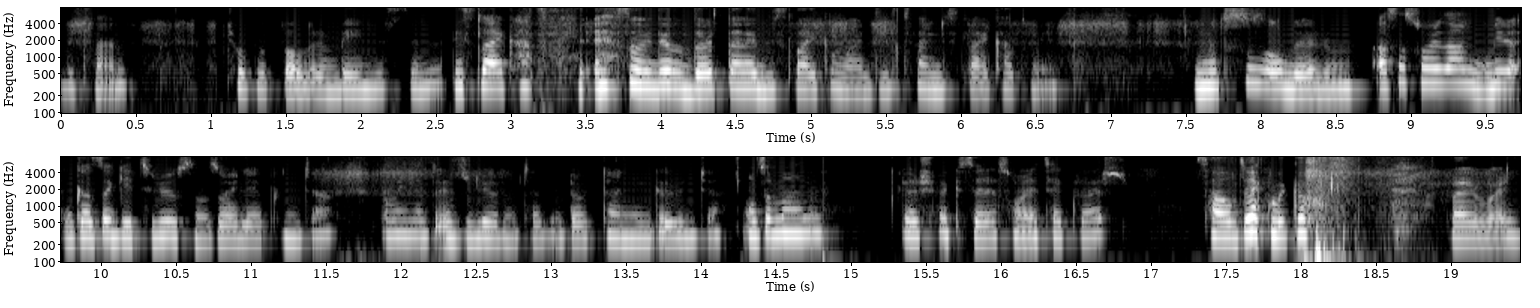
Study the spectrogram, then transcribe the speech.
Lütfen. Çok mutlu olurum beğenirsiniz. Dislike atmayın. En son videoda 4 tane dislike'ım vardı. Lütfen dislike atmayın. Mutsuz oluyorum. Aslında sonradan bir gaza getiriyorsunuz öyle yapınca. Ama yine de üzülüyorum tabii 4 taneyi görünce. O zaman görüşmek üzere. Sonra tekrar sağlıcakla kalın. bay bay.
